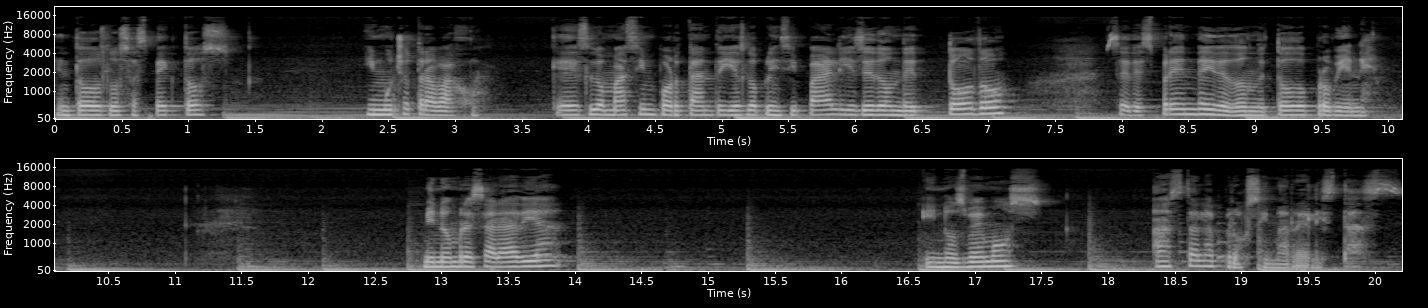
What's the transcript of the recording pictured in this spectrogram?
en todos los aspectos y mucho trabajo, que es lo más importante y es lo principal y es de donde todo se desprende y de donde todo proviene. Mi nombre es Aradia y nos vemos hasta la próxima, realistas.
